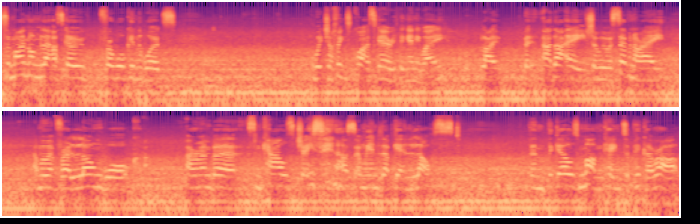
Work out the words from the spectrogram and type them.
so my mum let us go for a walk in the woods, which I think is quite a scary thing anyway. Like, but at that age, so we were seven or eight, and we went for a long walk. I remember some cows chasing us, and we ended up getting lost. Then the girl's mum came to pick her up,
